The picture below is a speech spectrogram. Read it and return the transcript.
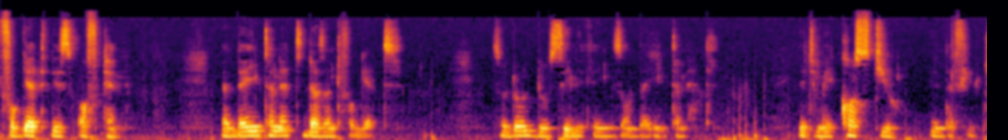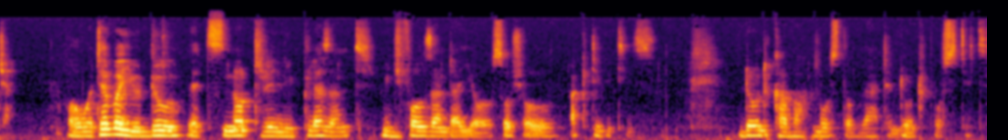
forget this often, that the internet doesn't forget. So don't do silly things on the internet. It may cost you in the future. Or whatever you do that's not really pleasant, which falls under your social activities, don't cover most of that and don't post it.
